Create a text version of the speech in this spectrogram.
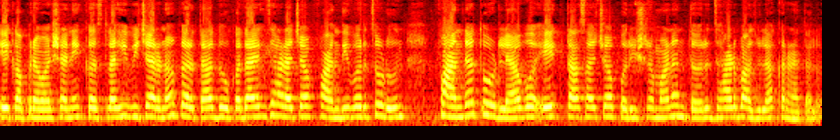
एका प्रवाशाने कसलाही विचार न करता धोकादायक झाडाच्या फांदीवर चढून फांद्या तोडल्या व एक तासाच्या परिश्रमानंतर झाड बाजूला करण्यात आलं.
